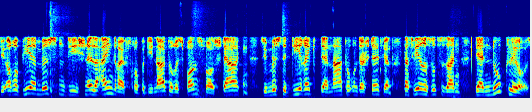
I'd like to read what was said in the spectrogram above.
Die Europäer müssten die schnelle Eingreiftruppe, die NATO Response Force, stärken. Sie müsste direkt der NATO unterstellt werden. Das wäre sozusagen der Nukleus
